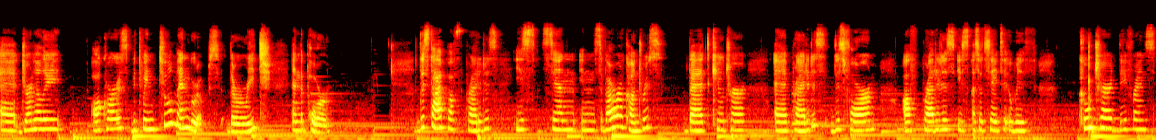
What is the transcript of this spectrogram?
uh, generally occurs between two main groups, the rich and the poor. This type of prejudice is seen in several countries that culture uh, prejudice. This form of prejudice is associated with culture difference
